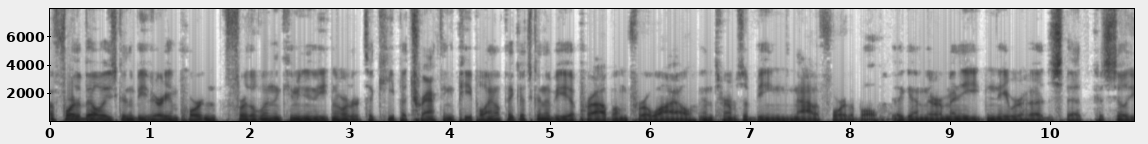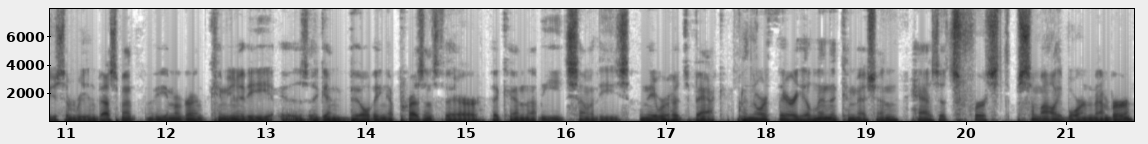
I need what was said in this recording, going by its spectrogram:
Affordability is going to be very important for the Linden community in order to keep attracting people. I don't think it's going to be a problem for a while in terms of being not affordable. Again, there are many neighborhoods that could still use some reinvestment. The immigrant community is, again, building a presence there that can lead some of these neighborhoods back. The North Area Linden Commission has its first Somali born member.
